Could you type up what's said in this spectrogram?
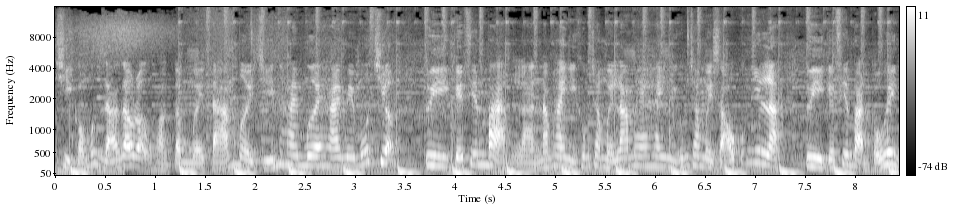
chỉ có mức giá dao động khoảng tầm 18, 19, 20, 21 triệu tùy cái phiên bản là năm 2015 hay 2016 cũng như là tùy cái phiên bản cấu hình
